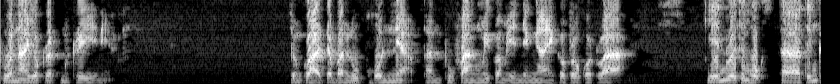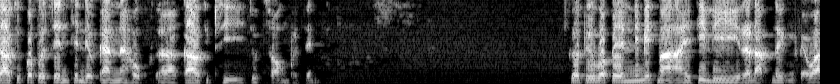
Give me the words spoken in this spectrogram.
ตัวนายกรัฐมนตรีเนี่ย จนกว่าจะบรรลุผลเนี่ย ท่านผู้ฟังมีความเห็นยังไง ก็ปรากฏว่า เห็นด้วยถึงหกถึงเก้าสิบกว่าเปอร์เซ็นต์เช่นเดียวกันนะหกเก้าสิบสี่จุดสองเปอร์เซ็นต์ก็ถือว่าเป็นนิมิตหมายที่ดีระดับหนึ่ง แต่ว่า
